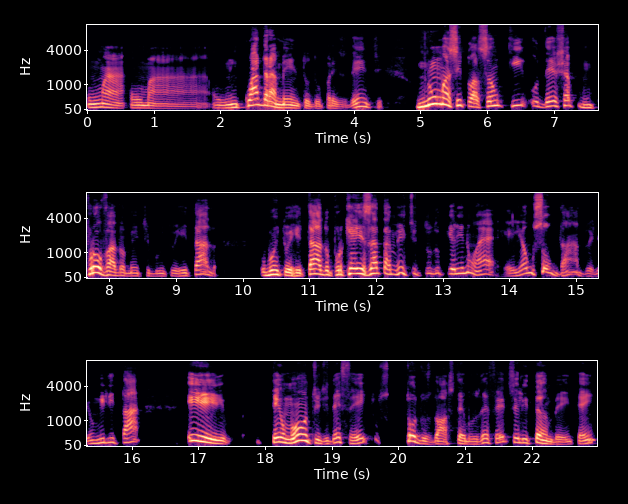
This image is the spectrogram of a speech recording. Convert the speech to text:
uma, uma, um enquadramento do presidente numa situação que o deixa provavelmente muito irritado, muito irritado, porque é exatamente tudo que ele não é. Ele é um soldado, ele é um militar e tem um monte de defeitos, todos nós temos defeitos, ele também tem,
